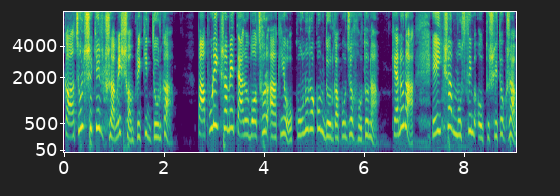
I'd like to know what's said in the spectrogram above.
কাজল শেখের গ্রামের সম্প্রীতি দুর্গা। পাপুরি গ্রামে তেরো বছর আগেও কোনো রকম দুর্গাপুজো হতো না। কেননা, এই গ্রাম মুসলিম অধ্যুষিত গ্রাম।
